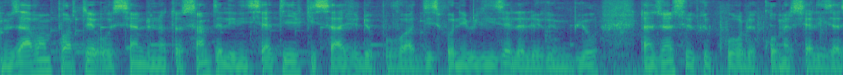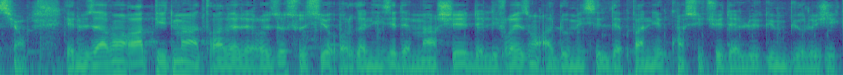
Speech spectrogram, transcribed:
Nous avons porté au sein de notre centre l'initiative qu'il s'agit de pouvoir disponibiliser les légumes bio dans un circuit court de commercialisation. Et nous avons rapidement à travers les réseaux sociaux organisé des marchés de livraison à domicile des paniers constitués des légumes biologiques.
